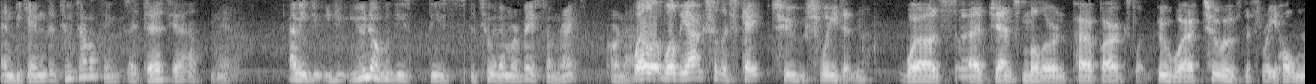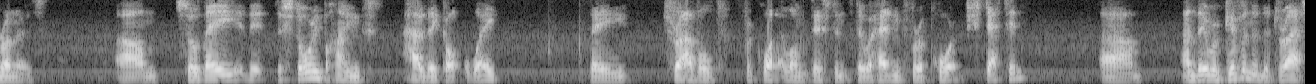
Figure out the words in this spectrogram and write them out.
and became the two tunnel kings. They did, yeah. Yeah. I mean, you, you know who these these the two of them are based on, right? or not? Well, well, the actual escape to Sweden was uh, Jens Muller and Per Bergsland, who were two of the three home runners. Um, so they, the, the story behind how they got away, they travelled for quite a long distance. They were heading for a port of Stettin, um, and they were given an address.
